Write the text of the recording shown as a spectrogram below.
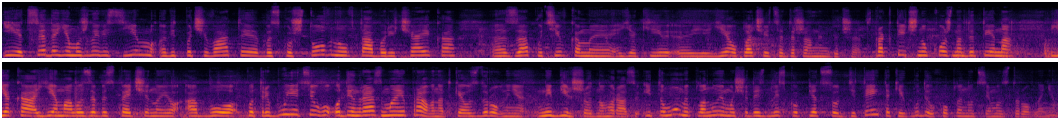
І це дає можливість їм відпочивати безкоштовно в таборі Чайка е, за путівками, які е, є, оплачуються державним бюджетом. Практично кожна дитина, яка є малозабезпеченою або потребує цього, один раз має право на таке оздоровлення не більше одного разу. І тому ми плануємо, що десь близько 500 дітей таких буде охоплено цим оздоровленням.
